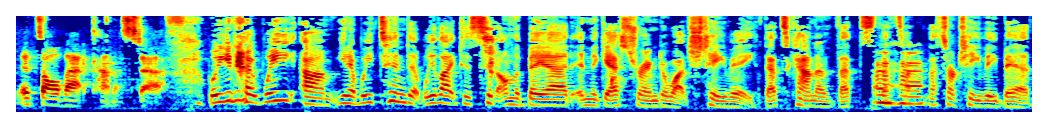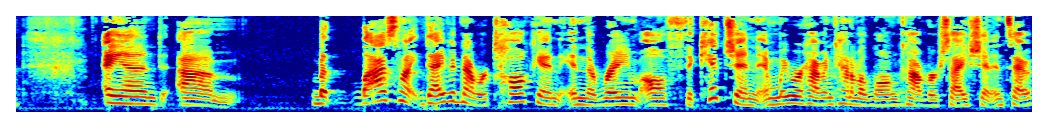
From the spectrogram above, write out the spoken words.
it's all that kind of stuff. Well, you know, we um, you know, we tend to we like to sit on the bed in the guest room to watch TV. That's kind of that's that's, Mm-hmm. our, that's our TV bed. And um but last night David and I were talking in the room off the kitchen and we were having kind of a long conversation. And so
